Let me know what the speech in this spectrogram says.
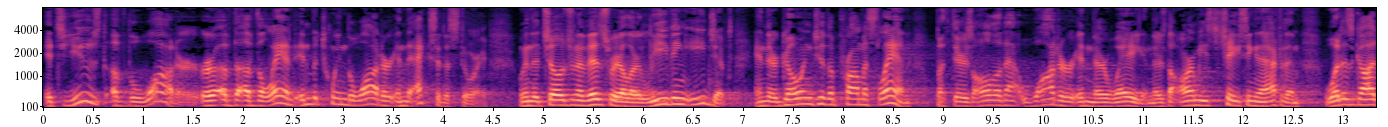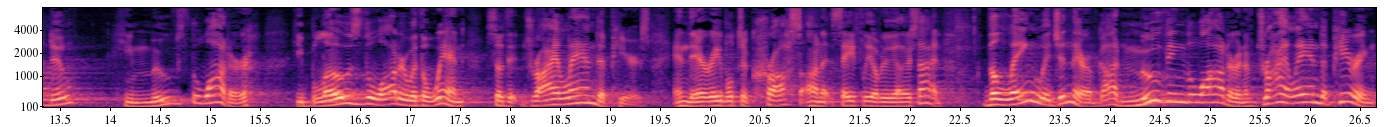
It's used of the water, or of the, of the land in between the water in the Exodus story. When the children of Israel are leaving Egypt and they're going to the promised land, but there's all of that water in their way and there's the armies chasing after them. What does God do? He moves the water he blows the water with a wind so that dry land appears, and they're able to cross on it safely over to the other side. The language in there of God moving the water and of dry land appearing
